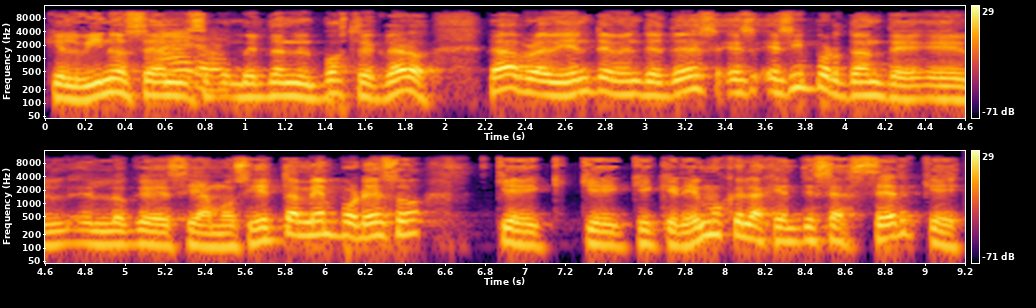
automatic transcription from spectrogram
Que el vino sea se convierta en el postre, claro. Claro, pero evidentemente, entonces es, es importante el, lo que decíamos. Y es también por eso que, que, que queremos que la gente se acerque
